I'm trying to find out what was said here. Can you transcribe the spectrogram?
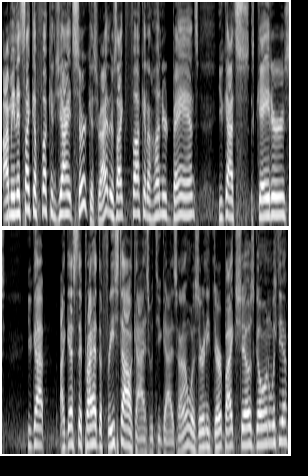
I mean, it's like a fucking giant circus, right? There's like fucking a hundred bands. You got skaters. You got. I guess they probably had the freestyle guys with you guys, huh? Was there any dirt bike shows going with you?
